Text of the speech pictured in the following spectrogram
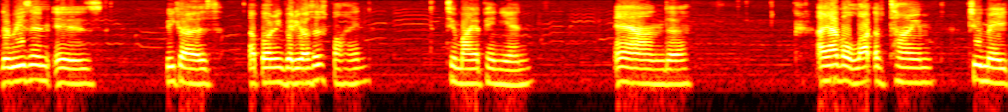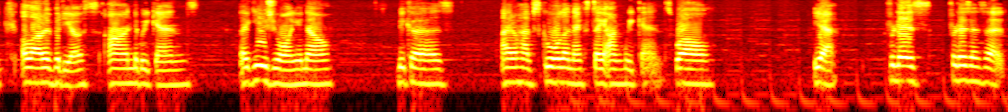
the reason is because uploading videos is fine, to my opinion, and uh, I have a lot of time to make a lot of videos on the weekends, like usual, you know, because I don't have school the next day on weekends. Well, yeah, for this, for this instead,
